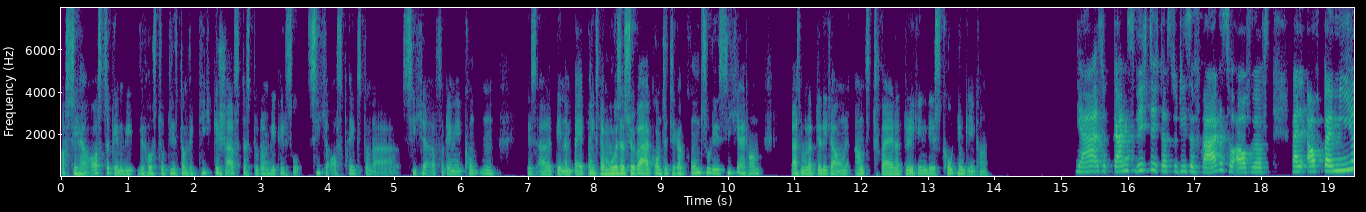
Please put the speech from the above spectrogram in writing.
aus sich herauszugehen. Wie, wie, hast du das dann für dich geschafft, dass du dann wirklich so sicher auftrittst und auch sicher für deine Kunden das äh, denen beibringst. Da muss er selber auch grundsätzlich eine grundsolide Sicherheit haben, dass man natürlich auch angstfrei natürlich in das Coaching gehen kann. Ja, also ganz wichtig, dass du diese Frage so aufwirfst, weil auch bei mir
